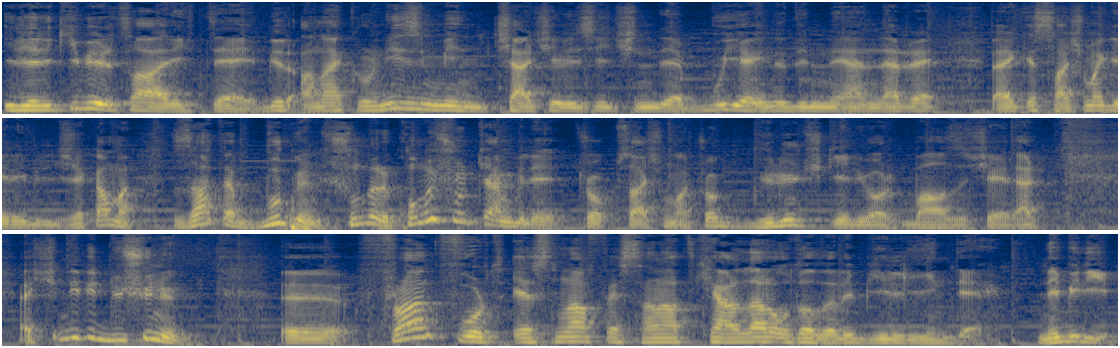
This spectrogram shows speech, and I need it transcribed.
ileriki bir tarihte bir anakronizmin çerçevesi içinde bu yayını dinleyenlere belki saçma gelebilecek ama zaten bugün şunları konuşurken bile çok saçma, çok gülünç geliyor bazı şeyler. Ya şimdi bir düşünün. E, Frankfurt Esnaf ve Sanatkarlar Odaları Birliği'nde ne bileyim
